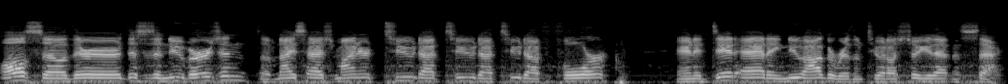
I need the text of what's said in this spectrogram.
Also, there this is a new version of NiceHash Miner 2.2.2.4 and it did add a new algorithm to it. I'll show you that in a sec.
